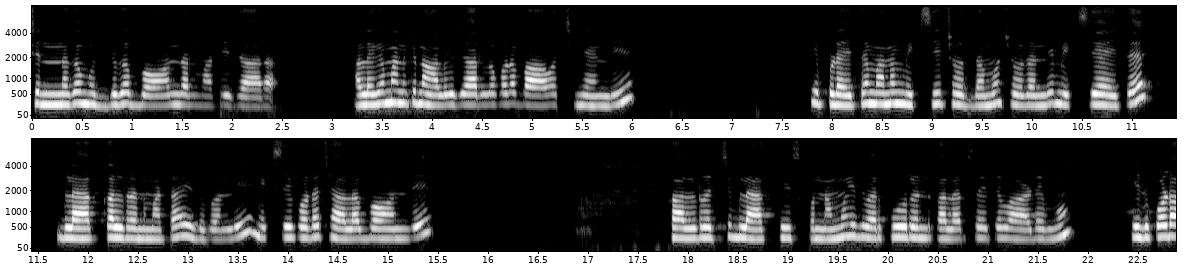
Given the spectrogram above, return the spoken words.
చిన్నగా ముద్దుగా బాగుందన్నమాట ఈ జార. అలాగే మనకి నాలుగు జార్లు కూడా బాగా వచ్చినాయండి. ఇప్పుడైతే మనం మిక్సీ చూద్దాము. చూడండి మిక్సీ అయితే బ్లాక్ కలర్ అనమాట ఇదిగోండి. మిక్సీ కూడా చాలా బాగుంది. కలర్ వచ్చి బ్లాక్ తీసుకున్నాము. ఇది వరకు రెండు కలర్స్ అయితే వాడాము. ఇది కూడా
